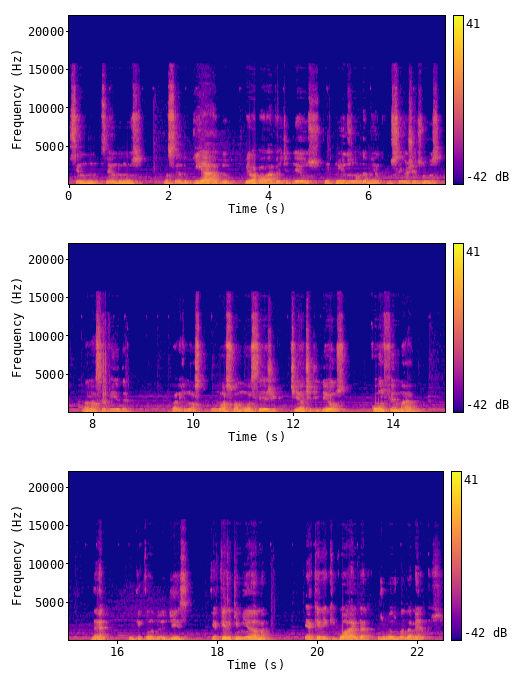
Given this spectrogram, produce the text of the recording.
sendo, sendo nos, sendo guiado pela palavra de Deus, cumprindo os mandamentos do Senhor Jesus na nossa vida, para que nós, o nosso amor seja diante de Deus confirmado né? Porque quando ele diz que aquele que me ama é aquele que guarda os meus mandamentos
